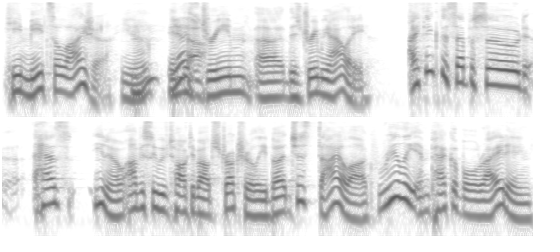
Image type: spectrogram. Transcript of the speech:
he meets Elijah, you know, in Yeah. this dream, uh, this dream reality. I think this episode has, you know, obviously we've talked about structurally, but just dialogue, really impeccable writing.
